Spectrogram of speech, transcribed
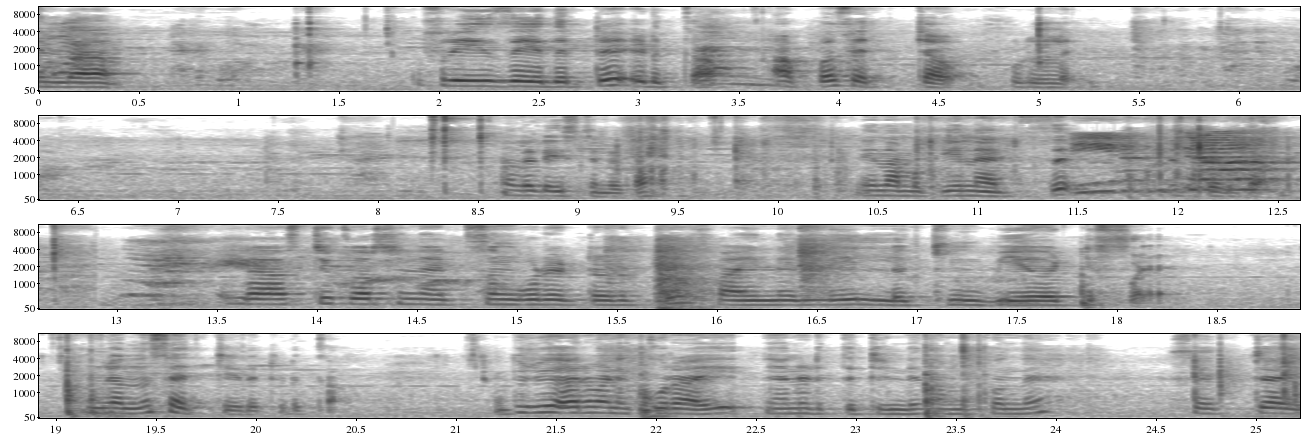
എന്താ ഫ്രീസ് ചെയ്തിട്ട് എടുക്കാം. അപ്പോൾ സെറ്റാവും ഫുള്ള് നല്ല ടേസ്റ്റ് ഉണ്ട് കേട്ടോ ഇനി നമുക്ക് ഈ നട്ട്സ് ഇട്ടെടുക്കാം. ലാസ്റ്റ് കുറച്ച് നട്ട്സും കൂടെ ഇട്ടെടുത്ത് ഫൈനലി ലുക്കിംഗ് ബ്യൂട്ടിഫുൾ ഇനി സെറ്റ് ചെയ്തിട്ടെടുക്കാം ഇതൊരു അരമണിക്കൂറായി ഞാൻ എടുത്തിട്ടുണ്ട്. നമുക്കൊന്ന് സെറ്റായി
